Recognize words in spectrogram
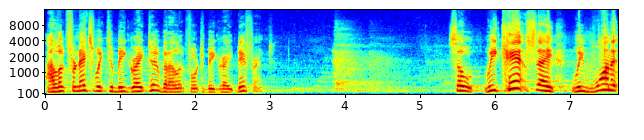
I look for next week to be great too, but I look for it to be great different. So we can't say we want it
